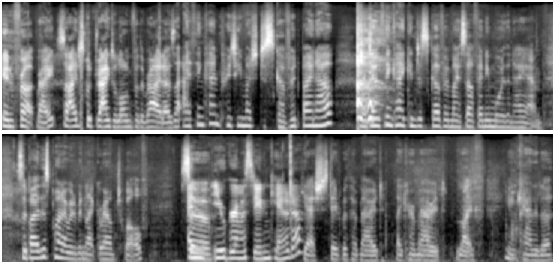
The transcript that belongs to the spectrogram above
in France, right? So I just got dragged along for the ride. I was like, I think I'm pretty much discovered by now. I don't think I can discover myself any more than I am. So by this point, I would have been like around 12. So and your grandma stayed in Canada? yeah, she stayed with her married, like her married life in Canada.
